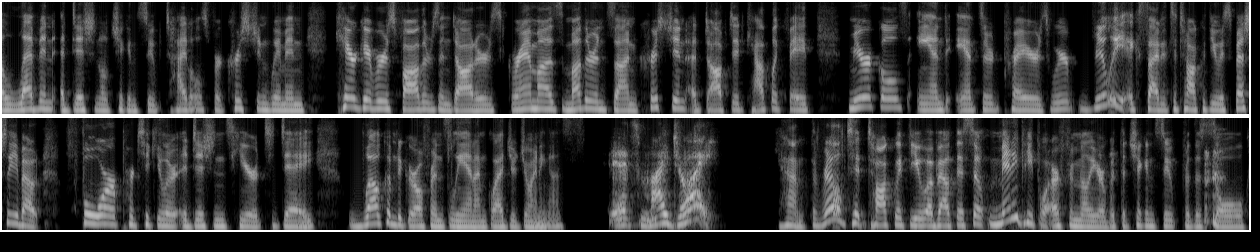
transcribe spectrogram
11 additional Chicken Soup titles for Christian women, caregivers, fathers and daughters, grandmas, mother and son, Christian, adopted, Catholic faith, miracles, and answered prayers. We're really excited to talk with you, especially about four particular editions here today. Welcome to Girlfriends, LeAnn. I'm glad you're joining us. It's my joy. Yeah, I'm thrilled to talk with you about this. So many people are familiar with the Chicken Soup for the Soul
